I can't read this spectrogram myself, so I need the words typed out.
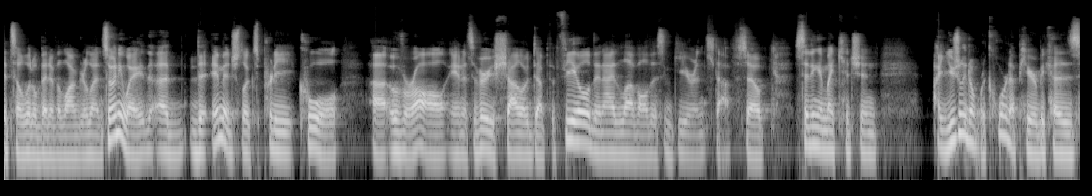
it's a little bit of a longer lens. So anyway, the, uh, the image looks pretty cool uh, overall, and it's a very shallow depth of field, and I love all this gear and stuff. So sitting in my kitchen, I usually don't record up here because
